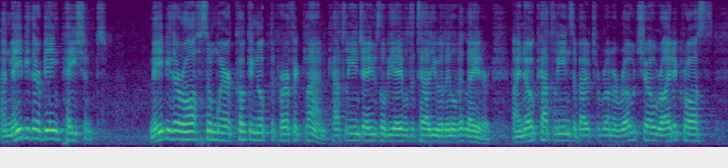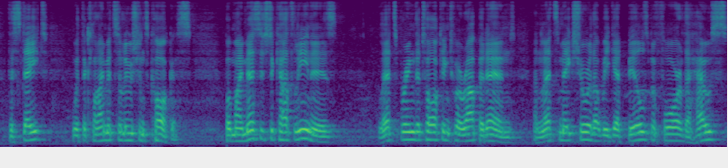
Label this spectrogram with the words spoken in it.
and maybe they're being patient. Maybe they're off somewhere cooking up the perfect plan. Kathleen James will be able to tell you a little bit later. I know Kathleen's about to run a roadshow right across the state with the Climate Solutions Caucus. But my message to Kathleen is let's bring the talking to a rapid end and let's make sure that we get bills before the House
